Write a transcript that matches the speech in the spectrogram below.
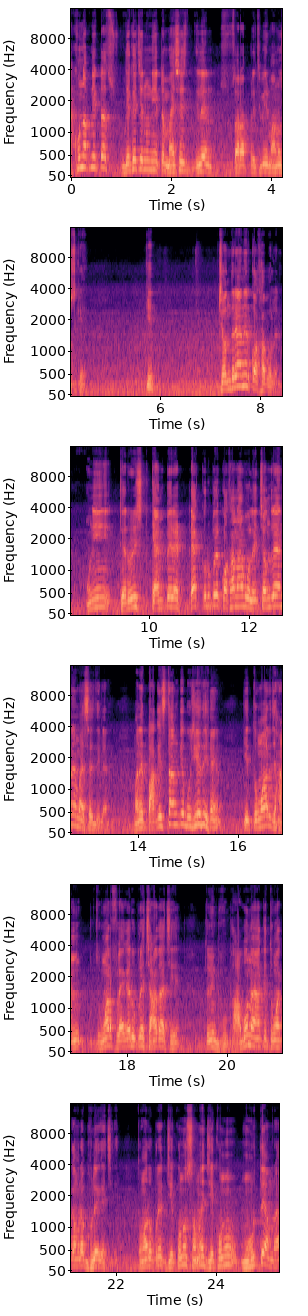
এখন আপনি একটা দেখেছেন উনি একটা মেসেজ দিলেন সারা পৃথিবীর মানুষকে, কি চন্দ্রায়নের কথা বলেন। উনি টেরোরিস্ট ক্যাম্পের অ্যাট্যাকের উপরে কথা না বলে চন্দ্রায়নের মেসেজ দিলেন। মানে পাকিস্তানকে বুঝিয়ে দিলেন কি তোমার ঝান, তোমার ফ্ল্যাগের উপরে চাঁদ আছে, তুমি ভাবো না কি তোমাকে আমরা ভুলে গেছি। তোমার উপরে যে কোনো সময় যে কোনো মুহূর্তে আমরা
